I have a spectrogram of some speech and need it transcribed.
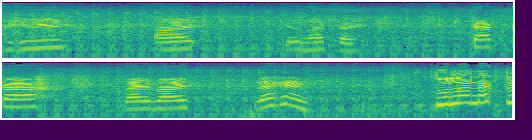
ভি আর ভাটায়। Tata bye bye. দেখেন তুলেন একটু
